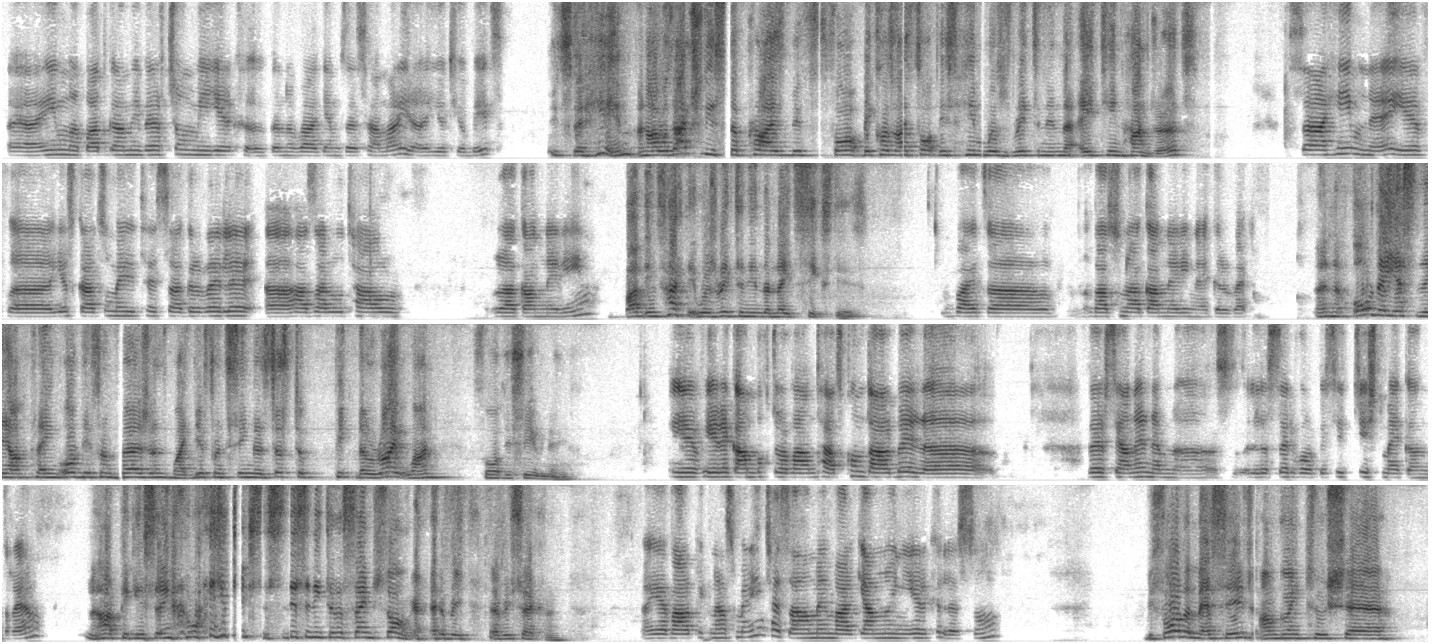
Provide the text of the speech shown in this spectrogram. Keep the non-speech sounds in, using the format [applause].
Իմ պատգամի վերջում մի երգ կնվագեմ ձեզ համար YouTube-ից։ It's a hymn, and I was actually surprised before because I thought this hymn was written in the 1800s. Սա հիմն է եւ ես կարծում եի թե սա գրվել է ը, 1800 լականներին, But in fact, it was written in the late 60s. բայց ը, 60-ականներին է գրվել։ And all day yesterday, I'm playing all different versions by different singers just to pick the right one for this evening. Եվ երեք ամբողջ օրվա ընթացքում տարբեր ը, վերսիաներն եմ ը, ս- լսել, որպեսզի ճիշտ մեկը ընտրեմ։ And Harpik is saying, [laughs] why you keep s- listening to the same song [laughs] every every second? Եվ Արփիկն ասում էր, ինչ ես ամեն վարքյան նույն երգը լսում։ Before the message, I'm going to share a few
